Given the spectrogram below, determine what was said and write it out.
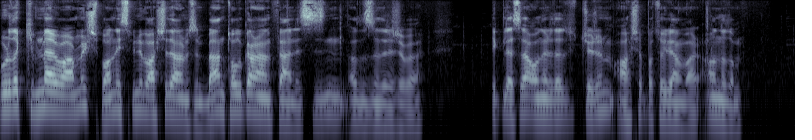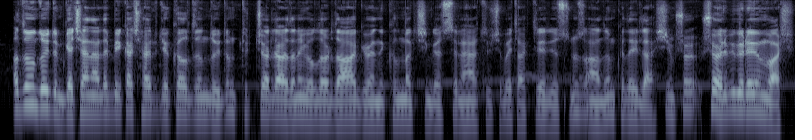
Burada kimler varmış? Bana ismini bahşeder misin? Ben Tolga hanımefendi. Sizin adınız nedir acaba? Tiklesa Oneri'de tüccarın ahşap atölyem var. Anladım. Adını duydum. Geçenlerde birkaç haydut yakaladığını duydum. Tüccarlar adına yolları daha güvenli kılmak için gösterilen her türlü çabayı takdir ediyorsunuz. Anladığım kadarıyla. Şimdi şöyle bir görevim var.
